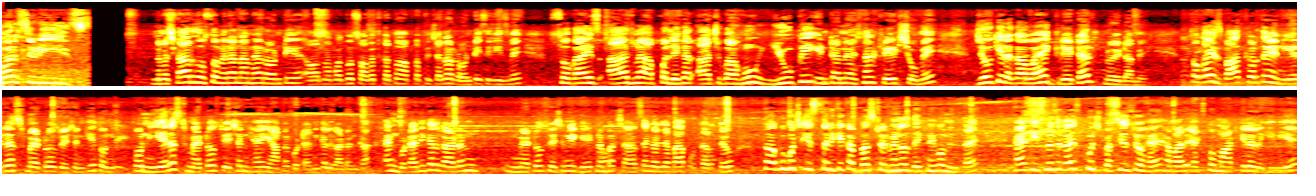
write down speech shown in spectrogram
मर्सिडीज नमस्कार दोस्तों मेरा नाम है रोंटी और मैं बहुत बहुत स्वागत करता हूँ आपका अपने चैनल रोंटी सीरीज़ में। सो so गाइज़ आज मैं आपको लेकर आ चुका हूँ यूपी इंटरनेशनल ट्रेड शो में जो कि लगा हुआ है ग्रेटर नोएडा में। तो गाइज़ बात करते हैं नियरेस्ट मेट्रो स्टेशन की। तो तो नियरेस्ट मेट्रो स्टेशन है यहाँ पे बोटानिकल गार्डन का। And botanical garden metro station के गेट नंबर चार से अगर जब आप उतरते हो तो आपको कुछ इस तरीके का बस टर्मिनल देखने को मिलता है। एंड इसमें से गाइज़ कुछ बसेज जो है हमारे एक्सपो मार्ट के लिए लगी हुई है,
